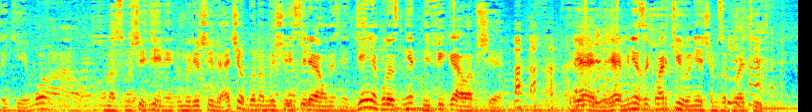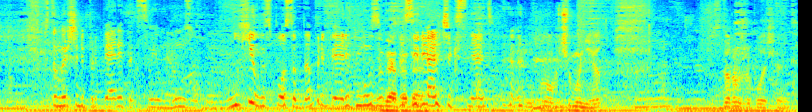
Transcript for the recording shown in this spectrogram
такие, вау, у нас вообще денег, и мы решили, а что бы нам еще и сериал снять? Денег у нас нет нифига вообще. Реально, я, мне за квартиру нечем заплатить. Что мы решили припиарить так свою музыку. Нехилый способ, да, припиарить музыку, Да-да-да. сериальчик снять. ну почему нет? Дороже получается.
